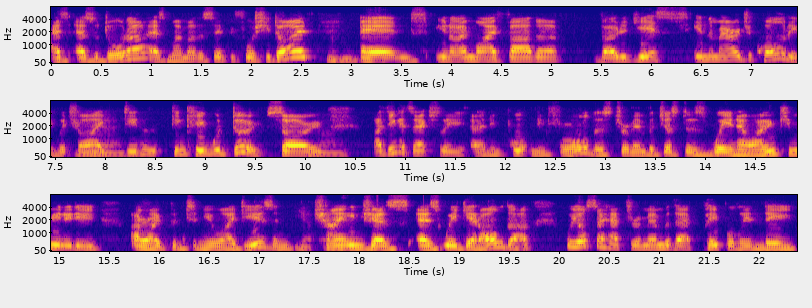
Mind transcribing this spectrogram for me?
as as a daughter, as my mother said before she died, mhm. and you know, my father voted yes in the marriage equality, which I Yeah, yeah. didn't think he would do. So. No. I think it's actually an important thing for all of us to remember just as we in our own community are open to new ideas and Yeah. change as as we get older, we also have to remember that people in the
